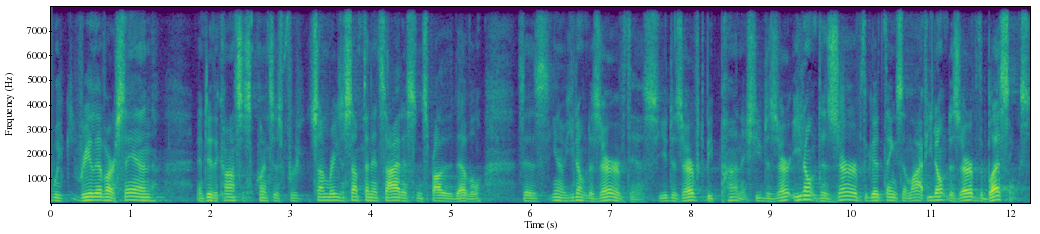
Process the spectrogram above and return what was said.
we relive our sin and do the consequences for some reason, something inside us, and it's probably the devil, says, you know, you don't deserve this. You deserve to be punished. You, deserve, you don't deserve the good things in life. You don't deserve the blessings.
